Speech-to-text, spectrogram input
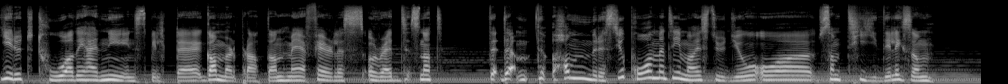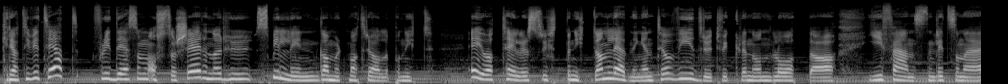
gir ut to av de her nyinnspilte gammelplatene med Fearless og Red. sånn at det, det, det hamres jo på med timer i studio, og samtidig liksom kreativitet. Fordi det som også skjer når hun spiller inn gammelt materiale på nytt, er jo at Taylor Swift benytter anledningen til å videreutvikle noen låter, gi fansen litt sånne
